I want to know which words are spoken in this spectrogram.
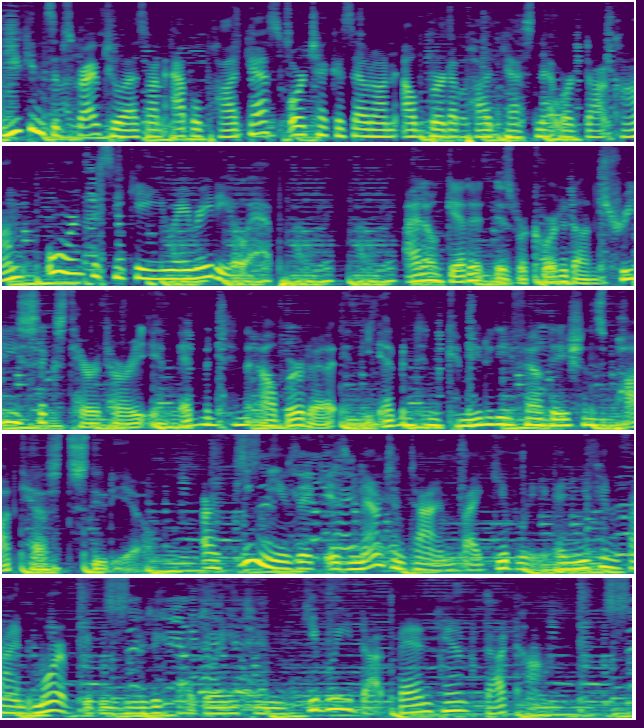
You can subscribe to us on Apple Podcasts or check us out on albertapodcastnetwork.com or the CKUA radio app. I Don't Get It is recorded on Treaty 6 territory in Edmonton, Alberta, in the Edmonton Community Foundation's podcast studio. Our theme music is Mountain Time by Ghibli, and you can find more of Ghibli's music by going to ghibli.bandcamp.com.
